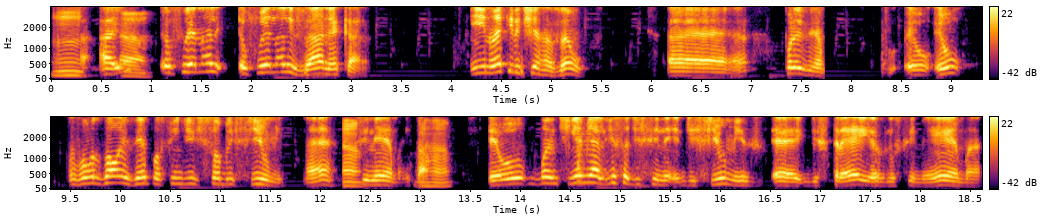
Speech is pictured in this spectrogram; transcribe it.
Hum, Aí Ah, eu, fui eu fui analisar, né, cara? E não é que ele tinha razão. É, Por exemplo, eu, eu vou usar um exemplo assim de, sobre filme, né? Ah. Cinema e tal. aham. Eu mantinha minha lista de, cine... de filmes é, de estreias no cinema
